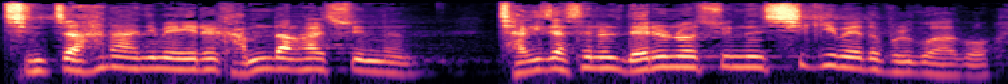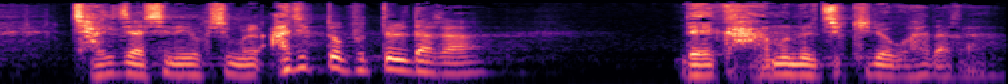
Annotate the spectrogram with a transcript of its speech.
진짜 하나님의 일을 감당할 수 있는 자기 자신을 내려놓을 수 있는 시기임에도 불구하고 자기 자신의 욕심을 아직도 붙들다가 내 가문을 지키려고 하다가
